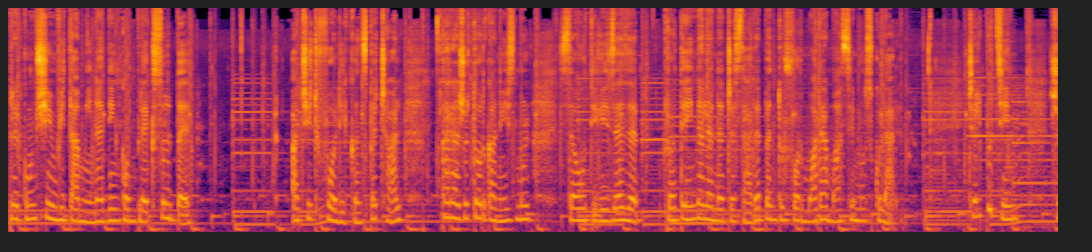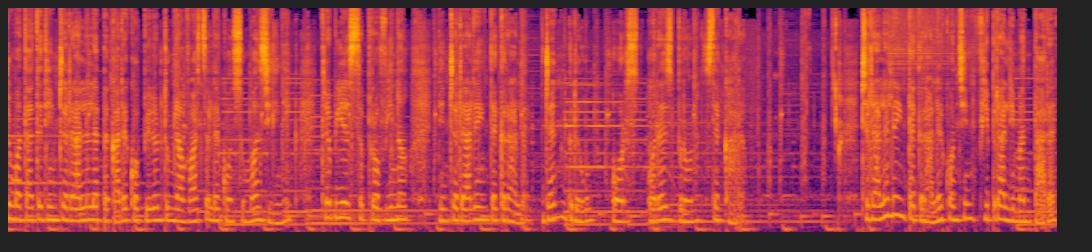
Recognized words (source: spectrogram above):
precum și în vitamine din complexul B, acid folic în special, care ajută organismul să utilizeze proteinele necesare pentru formarea masei musculare. Cel puțin, jumătate din cerealele pe care copilul dumneavoastră le consumă zilnic trebuie să provină din cereale integrale, gen grâu, orz, orez brun, secară. Cerealele integrale conțin fibre alimentare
